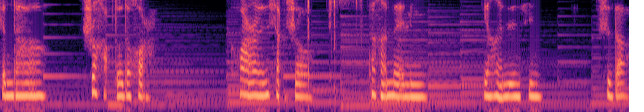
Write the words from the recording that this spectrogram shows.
跟它说好多的话。花儿很享受，它很美丽，也很任性。是的，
